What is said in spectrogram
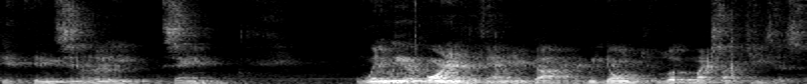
did things similarly the same. When we are born into the family of God, we don't look much like Jesus.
